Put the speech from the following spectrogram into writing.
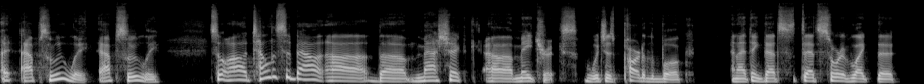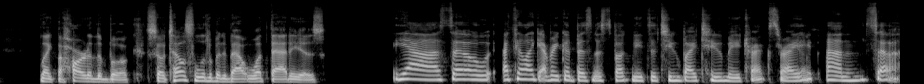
I, absolutely. Absolutely. So uh, tell us about uh, the Mashek uh, Matrix, which is part of the book, and I think that's that's sort of like the like the heart of the book. So tell us a little bit about what that is. Yeah. So I feel like every good business book needs a two by two matrix, right? Um, so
